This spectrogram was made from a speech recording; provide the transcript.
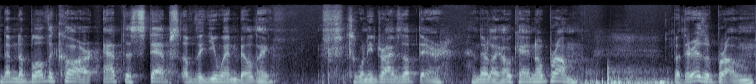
them to blow the car at the steps of the UN building. So when he drives up there, and they're like, "Okay, no problem," but there is a problem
